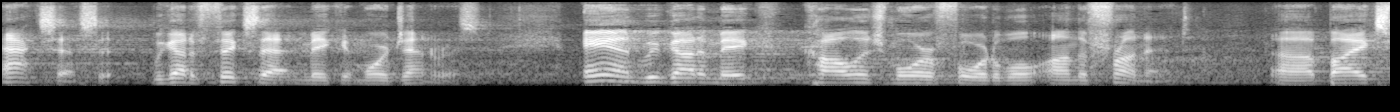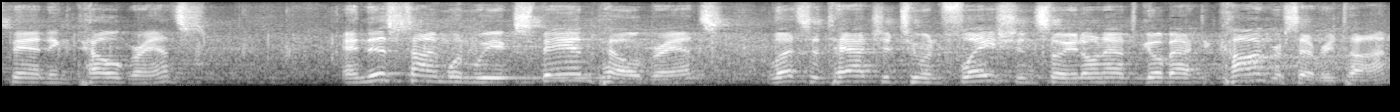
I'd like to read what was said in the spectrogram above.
access it. We got to fix that and make it more generous. And we've got to make college more affordable on the front end uh, by expanding Pell Grants. And this time when we expand Pell Grants, let's attach it to inflation so you don't have to go back to Congress every time.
